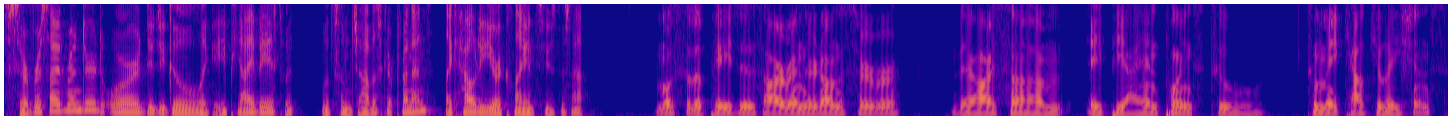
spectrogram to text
server side rendered or did you go like API based with, with some JavaScript front end? Like how do your clients use this app? Most of the pages are rendered on the server. There are some API endpoints to to make calculations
